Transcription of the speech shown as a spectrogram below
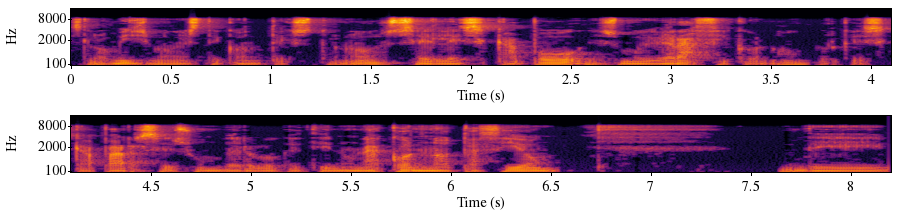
Es lo mismo en este contexto, ¿no? Se le escapó, es muy gráfico, ¿no? Porque escaparse es un verbo que tiene una connotación de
